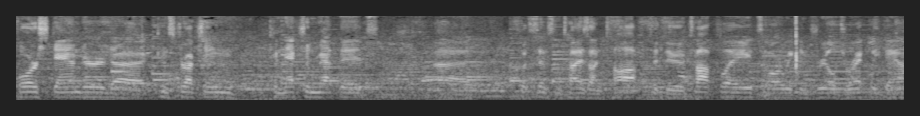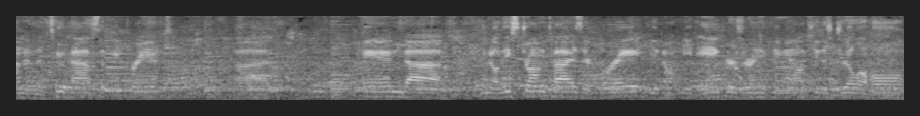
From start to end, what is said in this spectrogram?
for standard uh, construction connection methods. Uh, put Simpson ties on top to do top plates, or we can drill directly down in the two halves that we print. Uh, and uh, you know these strong ties are great. You don't need anchors or anything else. You just drill a hole,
